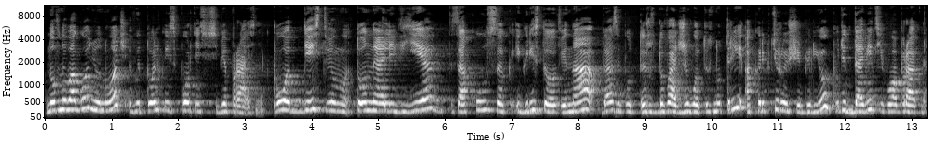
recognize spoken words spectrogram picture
Но в новогоднюю ночь вы только испортите себе праздник. Под действием тонны оливье, закусок, игристого вина газы будут раздувать живот изнутри, а корректирующее белье будет давить его обратно.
